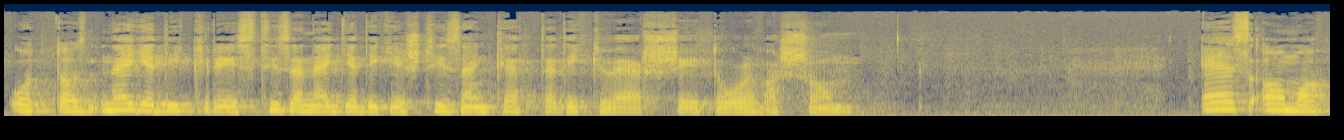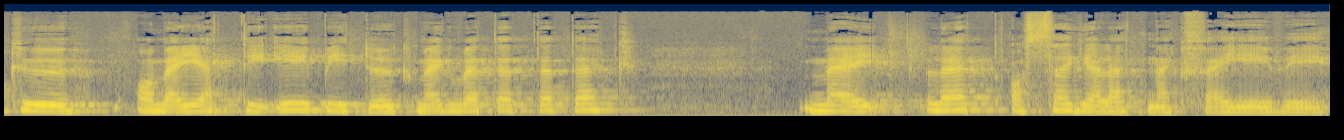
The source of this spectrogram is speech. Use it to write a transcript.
Ott a negyedik rész, tizenegyedik és tizenkettedik versét olvasom. Ez a ma kő, amelyet ti építők megvetettetek, mely lett a szegeletnek fejévé.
